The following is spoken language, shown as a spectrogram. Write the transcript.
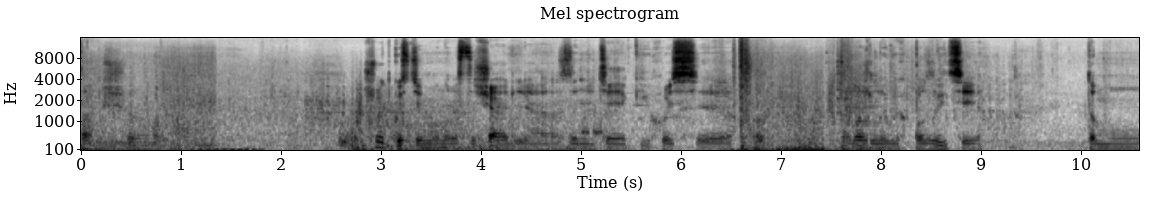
Так, що. Швидкості йому не вистачає для заняття якихось е, важливих позицій. Тому.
